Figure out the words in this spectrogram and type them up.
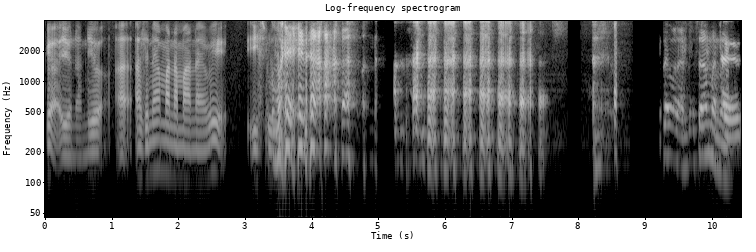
gak yo nan yo a- aslinya mana-mana wi isu. Kenapa lan? Kok sama lan?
